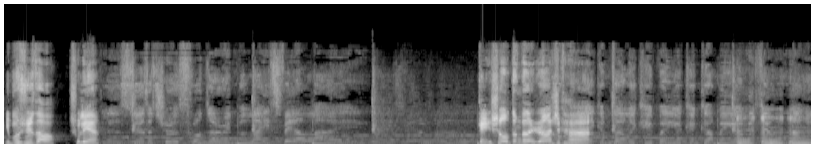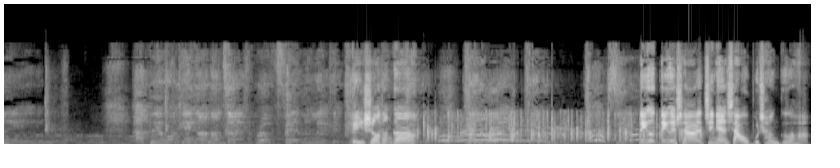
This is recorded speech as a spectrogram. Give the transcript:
你不许走，初恋。感谢我东哥的荣耀之卡。嗯嗯嗯。感谢我东哥。那个那个啥，今天下午不唱歌哈。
